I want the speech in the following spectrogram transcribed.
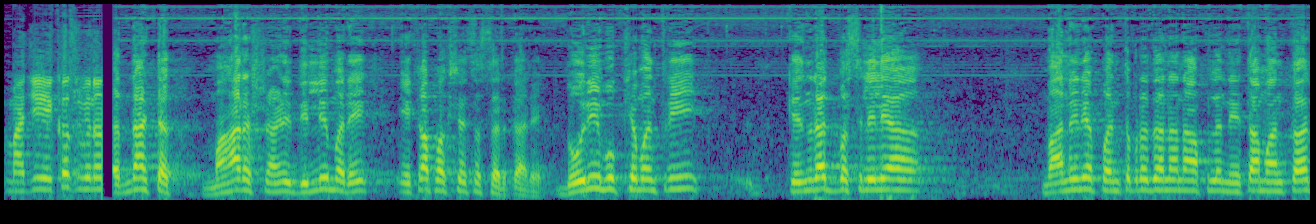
माझी एकच विनंती कर्नाटक महाराष्ट्र आणि दिल्लीमध्ये एका पक्षाचं सरकार आहे. दोन्ही मुख्यमंत्री केंद्रात बसलेल्या माननीय पंतप्रधानांना आपला नेता मानतात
